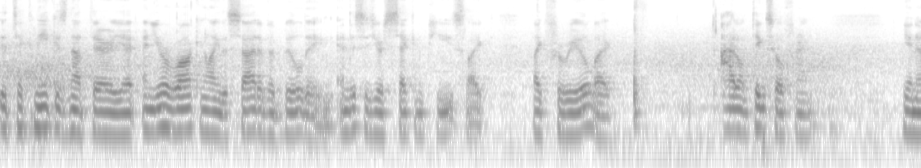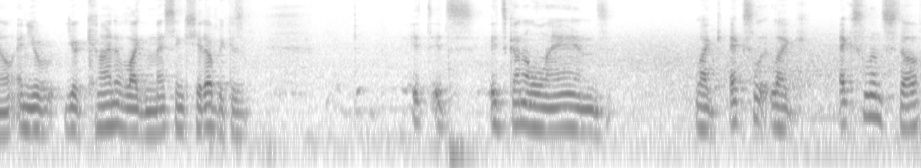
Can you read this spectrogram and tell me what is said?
The technique is not there yet, and you're rocking like the side of a building, and this is your second piece. Like, like for real. Like, I don't think so, friend. You know, and you're you're kind of like messing shit up because it, it's it's gonna land like excellent like excellent stuff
